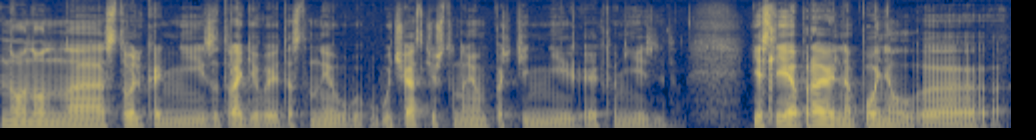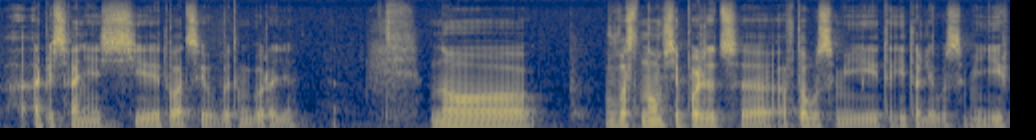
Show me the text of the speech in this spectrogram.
но оно настолько не затрагивает основные участки, что на нем почти никто не ездит. Если я правильно понял э, описание ситуации в этом городе. Но в основном все пользуются автобусами и, и троллейбусами. И, в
